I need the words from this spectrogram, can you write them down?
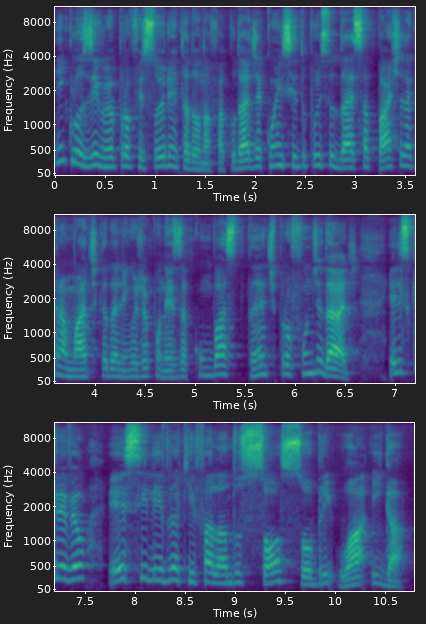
Inclusive, meu professor orientador na faculdade é conhecido por estudar essa parte da gramática da língua japonesa com bastante profundidade. Ele escreveu esse livro aqui falando só sobre wa e ga.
